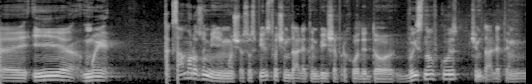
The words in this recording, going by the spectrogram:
Е, І ми так само розуміємо, що суспільство чим далі, тим більше приходить до висновку, чим далі, тим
